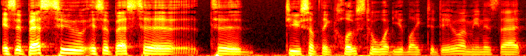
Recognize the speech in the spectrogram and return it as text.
is it best to is it best to to do something close to what you'd like to do? I mean, is that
